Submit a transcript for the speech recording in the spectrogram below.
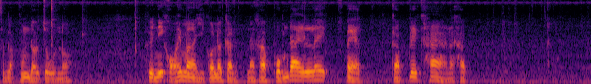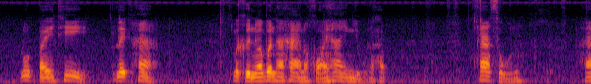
สำหรับหุ้นดาวโจนส์เนาะคืนนี้ขอให้มาอีกก็แล้วกันนะครับ ผมได้เลข 8 กับเลข 5 นะครับ รูดไปที่เลข 5 เมื่อคืนนี้มาเบิ้ล55 เนาะขอให้ 5 ยังอยู่นะครับ 50 52ห้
